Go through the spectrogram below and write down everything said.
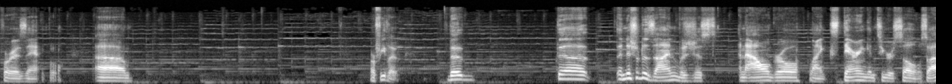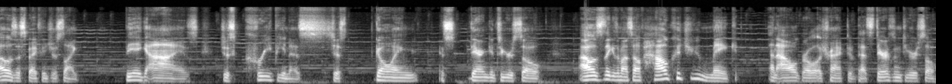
for example, um, or Philo, the the initial design was just an owl girl like staring into your soul. So I was expecting just like big eyes, just creepiness, just going and staring into your soul. I was thinking to myself, how could you make an owl girl attractive that stares into your soul?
